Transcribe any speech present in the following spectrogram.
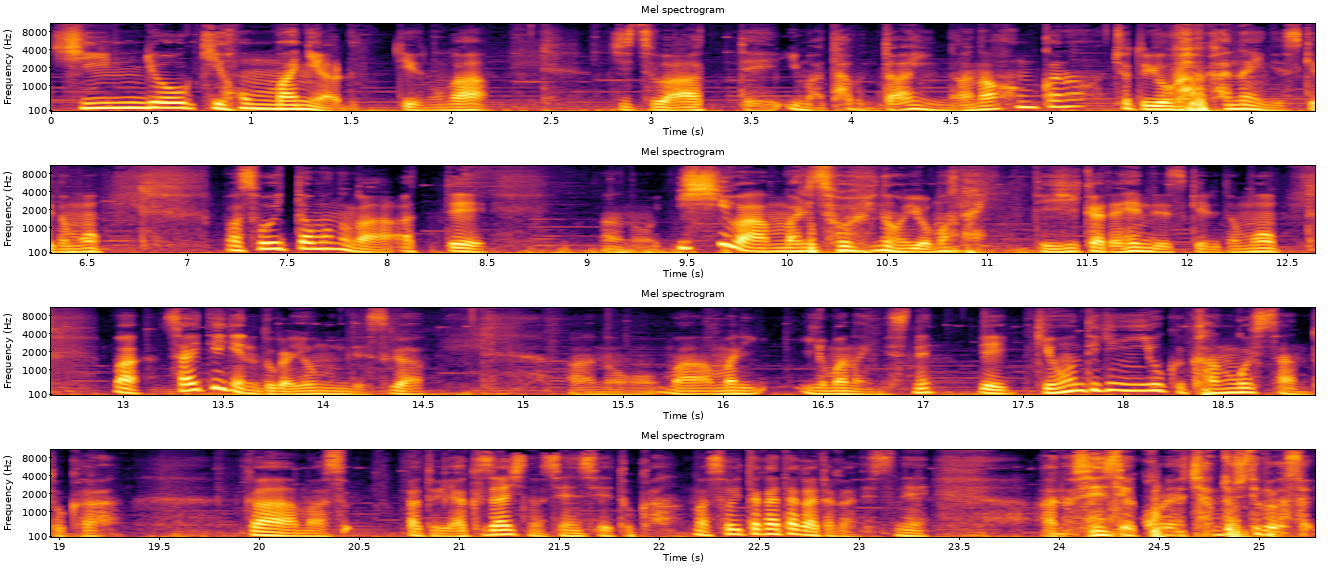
診療基本マニュアルっていうのが実はあって今多分第7版かな？ちょっとよくわかんないんですけども、まあ、そういったものがあってあの医師はあんまりそういうのを読まないって言い方変ですけれども、まあ、最低限のとか読むんですがあの、まあ、あんまり読まないんですね。で基本的によく看護師さんとかが、まあ、あと薬剤師の先生とか、まあ、そういった方々がですね「あの先生これはちゃんとしてください」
